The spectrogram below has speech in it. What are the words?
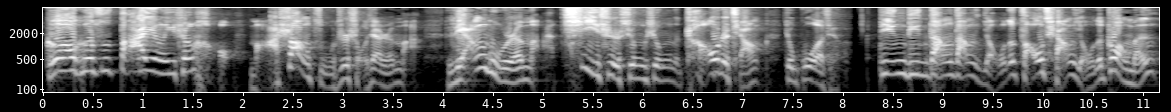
格劳克斯答应了一声“好”，马上组织手下人马，两股人马气势汹汹的朝着墙就过去了。叮叮当当，有的凿墙，有的撞门，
